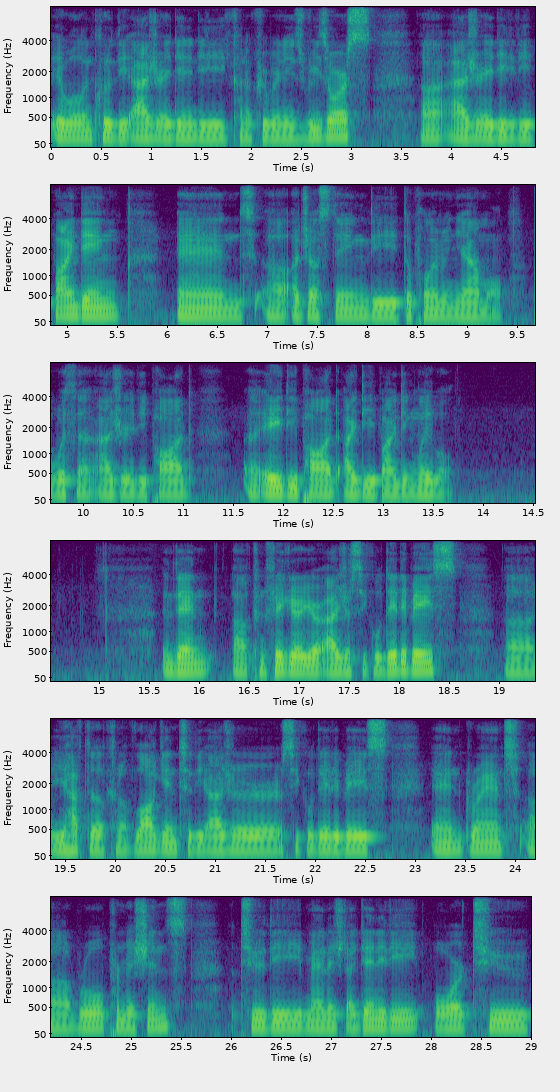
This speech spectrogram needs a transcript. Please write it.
It will include the Azure Identity kind of Kubernetes resource, uh, Azure Identity binding, and uh, adjusting the deployment YAML with an Azure AD pod, uh, AD pod ID binding label. And then uh, configure your Azure SQL database. Uh, you have to kind of log into the Azure SQL database and grant uh, role permissions to the managed identity or to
